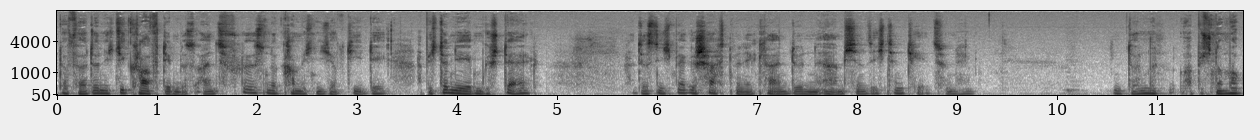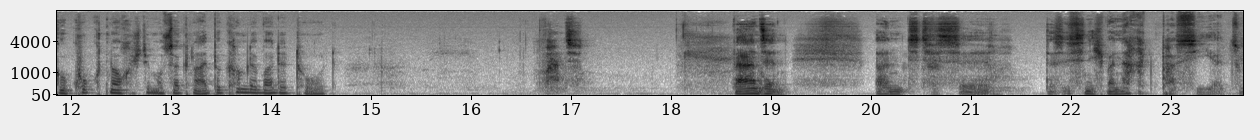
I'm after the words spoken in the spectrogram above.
Dafür hat er nicht die Kraft, ihm das einzuflößen. Da kam ich nicht auf die Idee. Habe ich daneben gestellt hat es nicht mehr geschafft, mit den kleinen dünnen Ärmchen sich den Tee zu nehmen. Und dann habe ich nochmal geguckt, noch ich den aus der Kneipe kam, da war der tot. Wahnsinn. Wahnsinn. Und das, äh, das ist nicht über Nacht passiert. So,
